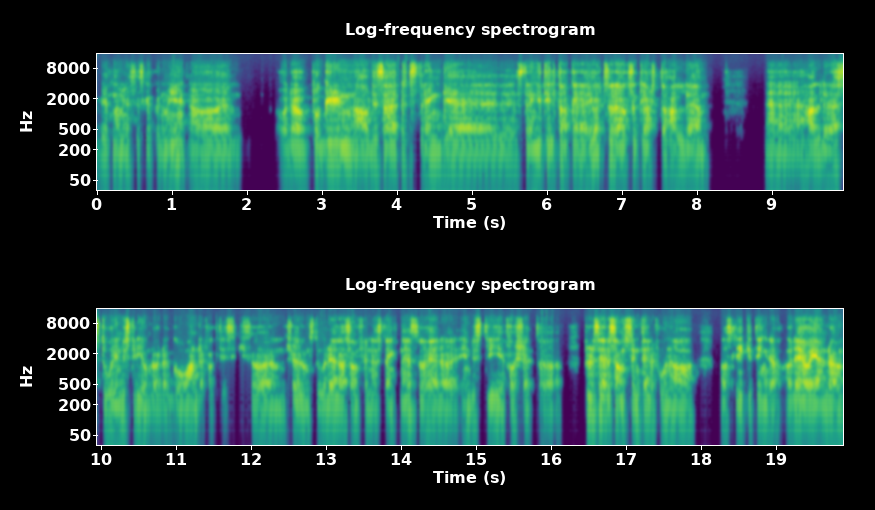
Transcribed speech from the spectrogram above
vietnamesisk økonomi. Og, og da Pga. disse strenge, strenge tiltakene de har gjort, så har de også klart å holde, eh, holde de store industriområdene gående, faktisk. Så Selv om store deler av samfunnet er stengt ned, så har industrien fortsatt å produsere Samsung-telefoner og, og, slike ting. da. Og Det er jo igjen da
